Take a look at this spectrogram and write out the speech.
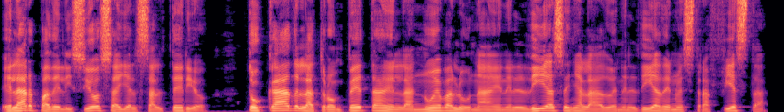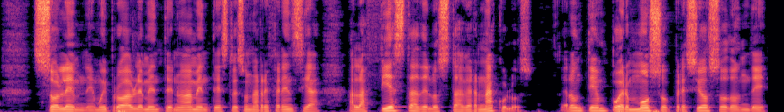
el arpa deliciosa y el salterio. Tocad la trompeta en la nueva luna, en el día señalado, en el día de nuestra fiesta solemne. Muy probablemente, nuevamente, esto es una referencia a la fiesta de los tabernáculos. Era un tiempo hermoso, precioso, donde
